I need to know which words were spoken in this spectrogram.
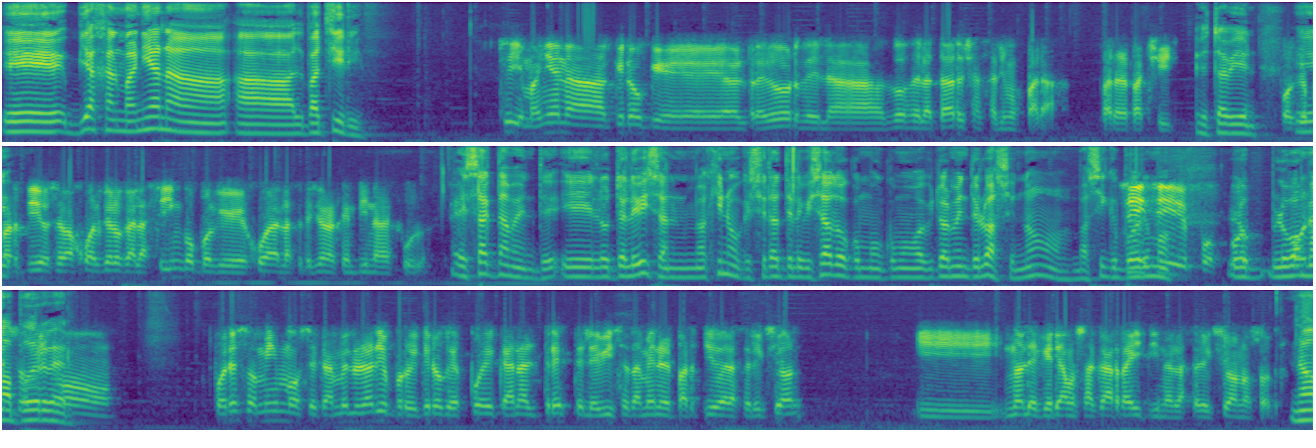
Eh, viajan mañana al Bachiri. Sí, mañana creo que alrededor de las 2 de la tarde ya salimos para, para el Pachiri. Está bien. Porque el eh, partido se va a jugar creo que a las 5 porque juega la selección argentina de fútbol. Exactamente. Eh, lo televisan, me imagino que será televisado como, como habitualmente lo hacen, ¿no? Así que podremos, lo, vamos a poder ver. Por eso mismo se cambió el horario porque creo que después de Canal 3 televisa también el partido de la selección y no le queríamos sacar rating a la selección nosotros. No,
